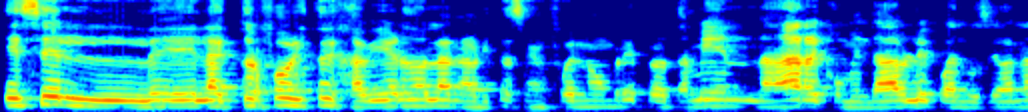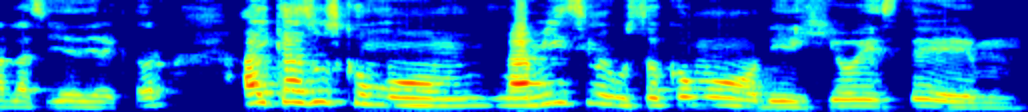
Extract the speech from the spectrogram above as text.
es el, actor favorito de Javier Dolan, ahorita se me fue el nombre, pero también nada recomendable cuando se van a la silla de director. Hay casos como, a mí sí me gustó cómo dirigió este,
